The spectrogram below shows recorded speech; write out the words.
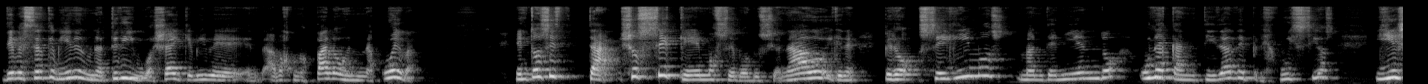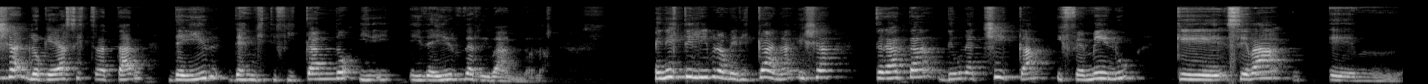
debe ser que viene de una tribu allá y que vive abajo unos palos en una cueva. Entonces, yo sé que hemos evolucionado, pero seguimos manteniendo una cantidad de prejuicios y ella lo que hace es tratar de ir desmistificando y, de ir derribándolos. En este libro americana, ella trata de una chica, Ifemelu, que se va, em,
